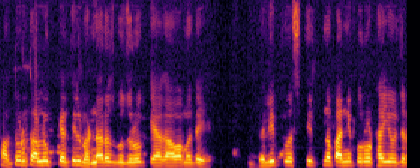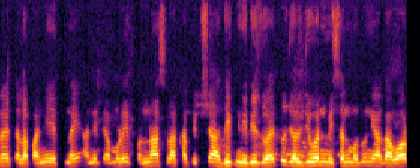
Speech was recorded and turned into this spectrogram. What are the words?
पातूर तालुक्यातील भंडारस बुजुर्ग या गावामध्ये दलित वस्तीतनं पाणी पुरवठा योजना आहे त्याला पाणी येत नाही आणि त्यामुळे पन्नास लाखापेक्षा अधिक निधी जो आहे तो जलजीवन मिशनमधून या गावावर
